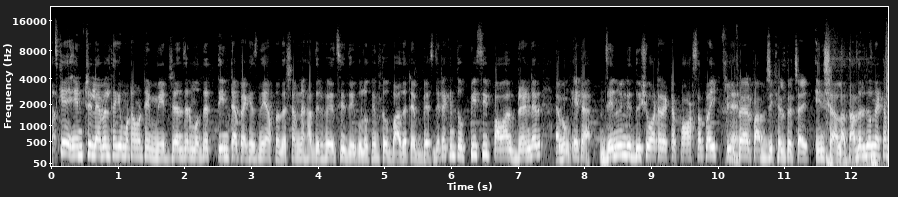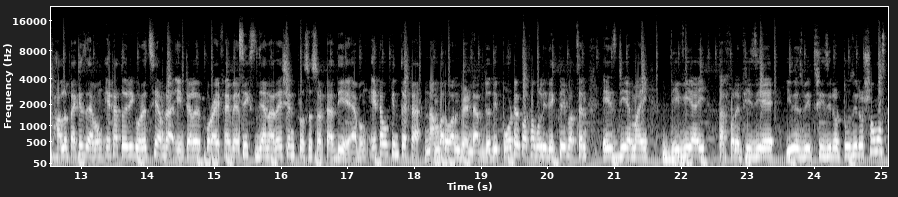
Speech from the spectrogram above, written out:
আজকে এন্ট্রি লেভেল থেকে মোটামুটি মিড রেঞ্জের মধ্যে তিনটা প্যাকেজ নিয়ে আপনাদের সামনে হাজির হয়েছি যেগুলো কিন্তু বাজেটে বেস্ট যেটা কিন্তু পিসি পাওয়ার ব্র্যান্ডের এবং এটা জেনুইনলি দুইশো ওয়াটের একটা power supply free fire PUBG খেলতে চাই। ইনশাআল্লাহ তাদের জন্য একটা ভালো প্যাকেজ এবং এটা তৈরি করেছি আমরা ইন্টেলের কোর আই ফাইভের সিক্স জেনারেশন প্রসেসরটা দিয়ে এবং এটাও কিন্তু একটা নাম্বার ওয়ান ব্র্যান্ড আর যদি পোর্টের কথা বলি দেখতেই পাচ্ছেন এইচডিএমআই ডিভিআই তারপরে VGA USB three zero two zero সমস্ত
